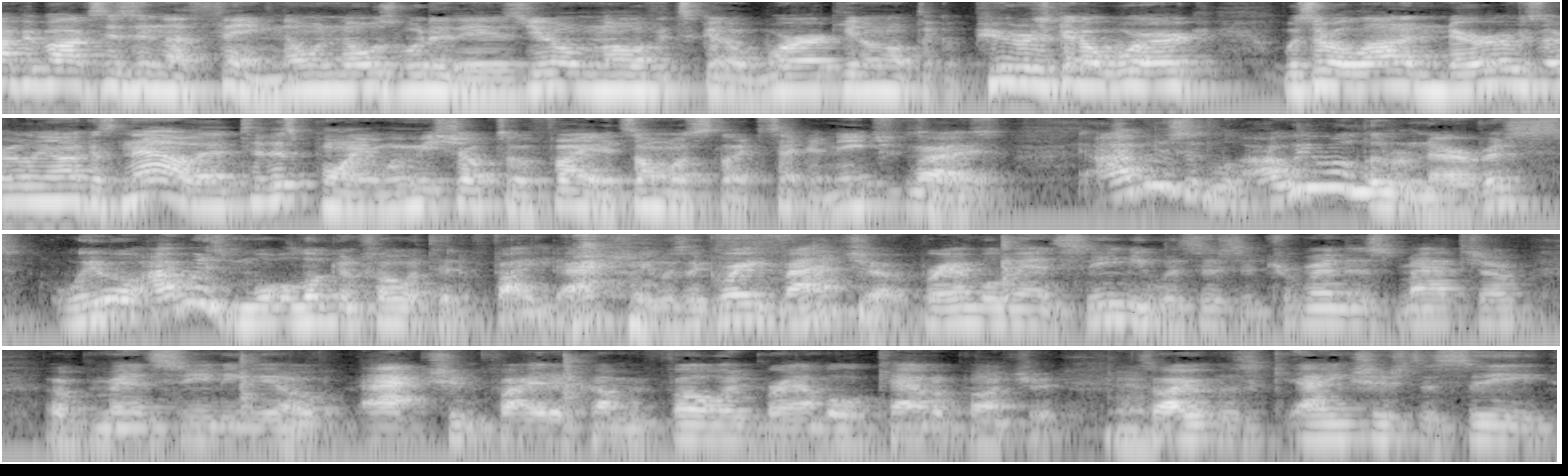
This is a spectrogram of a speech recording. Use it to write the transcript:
CompuBox isn't a thing. No one knows what it is. You don't know if it's gonna work. You don't know if the computer's gonna work. Was there a lot of nerves early on? Because now, uh, to this point, when we show up to a fight, it's almost like second nature. to Right. us. I was. We were a little nervous. We were. I was more looking forward to the fight. Actually, it was a great matchup. Bramble Mancini was just a tremendous matchup of Mancini, you know, action fighter coming forward. Bramble counterpuncher. So I was anxious to see,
